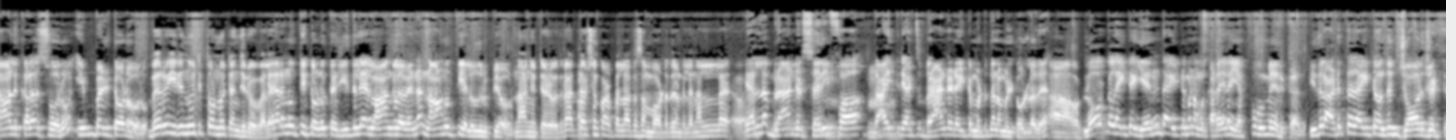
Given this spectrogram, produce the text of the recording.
நாலு கலர்ஸ் வரும் ஹிப் பெல்ட்டோட வரும் വെറും ഇരുന്നൂറ്റി തൊണ്ണൂറ്റഞ്ച് രൂപ അല്ലെ இருநூத்தி தொண்ணூத்தஞ்சு இதுல லாங்ல வேணா நானூத்தி எழுபது ரூபாய் வரும் നാനൂറ്റി എഴുപത് രൂപ അത്യാവശ്യം കുഴപ്പമില്ലാത്ത സംഭവം ഇത് കണ്ടില്ലേ നല്ല எல்லாம் பிராண்டட் செரிஃபா காயத்ரி ஆர்ட்ஸ் பிராண்டட் ஐட்டம் மட்டும் தான் நம்மள்ட்ட உள்ளது ആ ഓക്കെ லோக்கல் ஐட்டம் எந்த ஐட்டமும் நம்ம கடையில எப்பவுமே இருக்காது இதுல அடுத்தது ஐட்டம் வந்து ஜார்ஜெட்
